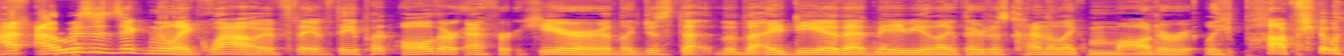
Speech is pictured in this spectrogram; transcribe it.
I, I was just thinking like, wow, if they if they put all their effort here, like just that the, the idea that maybe like they're just kind of like moderately popular.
